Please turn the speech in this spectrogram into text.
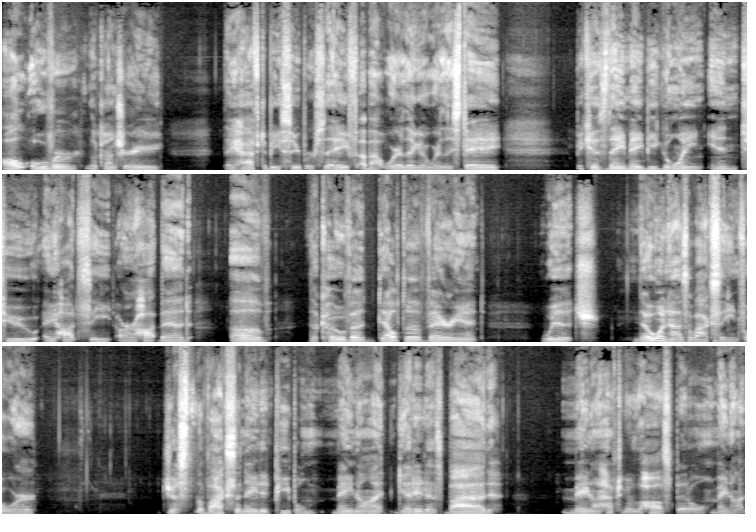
all over the country, they have to be super safe about where they go, where they stay, because they may be going into a hot seat or a hotbed of the COVID Delta variant, which no one has a vaccine for. Just the vaccinated people may not get it as bad, may not have to go to the hospital, may not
